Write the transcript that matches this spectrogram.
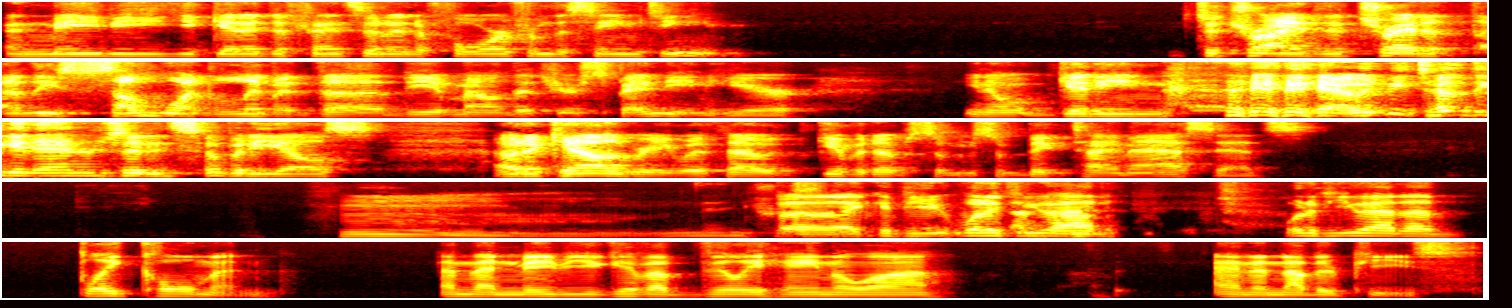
and maybe you get a defenseman and a forward from the same team to try to try to at least somewhat limit the the amount that you're spending here. You know, getting yeah, it would be tough to get Andersson and somebody else out of Calgary without giving up some some big time assets. Hmm. But like if you what if you had what if you had a Blake Coleman and then maybe you give up Ville Heinola and another piece.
